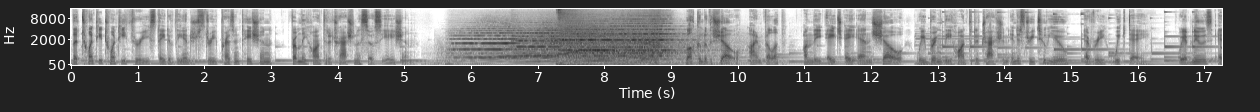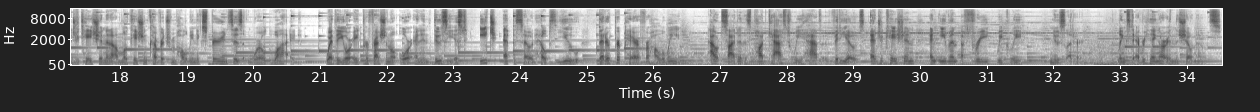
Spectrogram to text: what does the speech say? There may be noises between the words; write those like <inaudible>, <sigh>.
the 2023 State of the Industry presentation from the Haunted Attraction Association. Welcome to the show. I'm Philip. On the HAN show, we bring the haunted attraction industry to you every weekday. We have news, education, and on location coverage from Halloween experiences worldwide. Whether you're a professional or an enthusiast, each episode helps you better prepare for Halloween. Outside of this podcast, we have videos, education, and even a free weekly newsletter. Links to everything are in the show notes.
